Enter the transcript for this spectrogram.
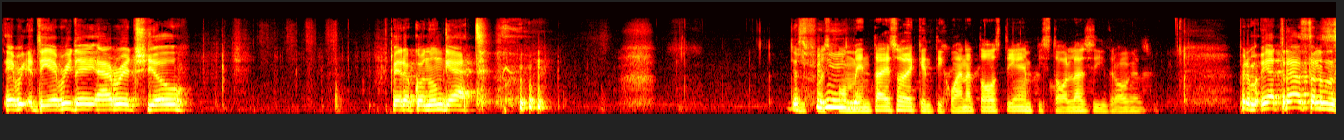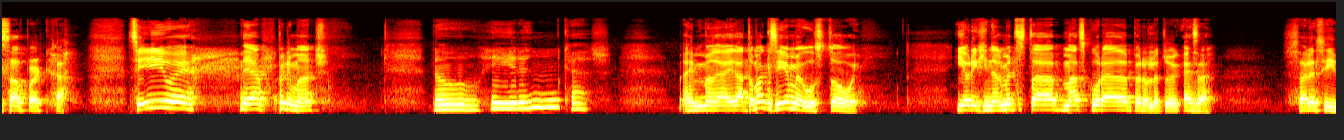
Every, the everyday average Joe. Pero con un gat. Y pues free. fomenta eso de que en Tijuana todos tienen pistolas y drogas. Pero y atrás están los de South Park. Ja. Sí, güey. Yeah, pretty much. No hidden cash. La toma que sigue me gustó, güey. Y originalmente estaba más curada, pero la tuve. Esa. Sale así.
